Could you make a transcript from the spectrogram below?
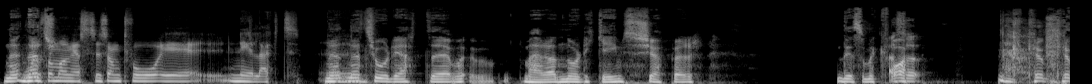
När, Wolf Among Us säsong två är nedlagt. när, när tror du att eh, de här Nordic Games köper det som är kvar? Alltså, pro Hur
